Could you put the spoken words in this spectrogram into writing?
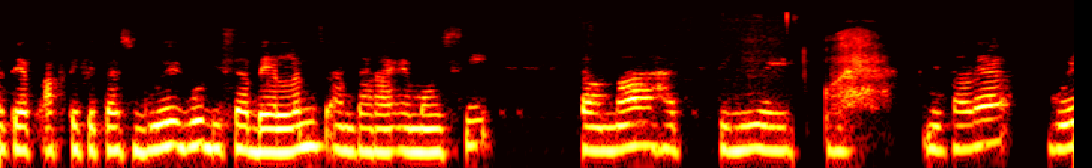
setiap aktivitas gue gue bisa balance antara emosi sama hati gue. Wah. Misalnya gue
